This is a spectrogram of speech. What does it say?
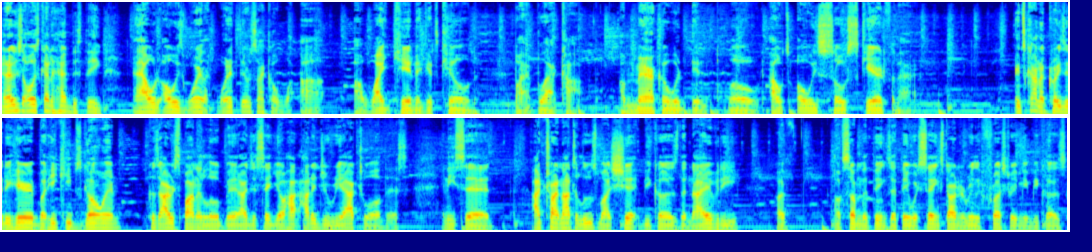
And I used to always kind of have this thing, and I would always worry like, what if there was like a uh, a white kid that gets killed by a black cop? America would implode. I was always so scared for that. It's kind of crazy to hear it, but he keeps going because I responded a little bit. I just said, "Yo, how, how did you react to all this?" And he said, "I try not to lose my shit because the naivety of of some of the things that they were saying started to really frustrate me because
